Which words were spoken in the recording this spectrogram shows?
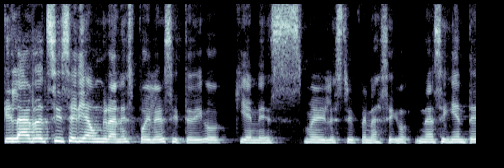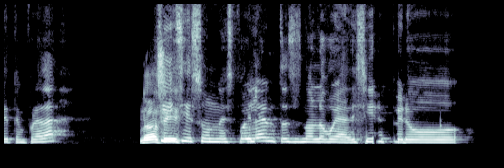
que la verdad sí sería un gran spoiler si te digo quién es Meryl Streep en la, siguiente temporada. No, sí, sí, sí es un spoiler, entonces no lo voy a decir, pero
